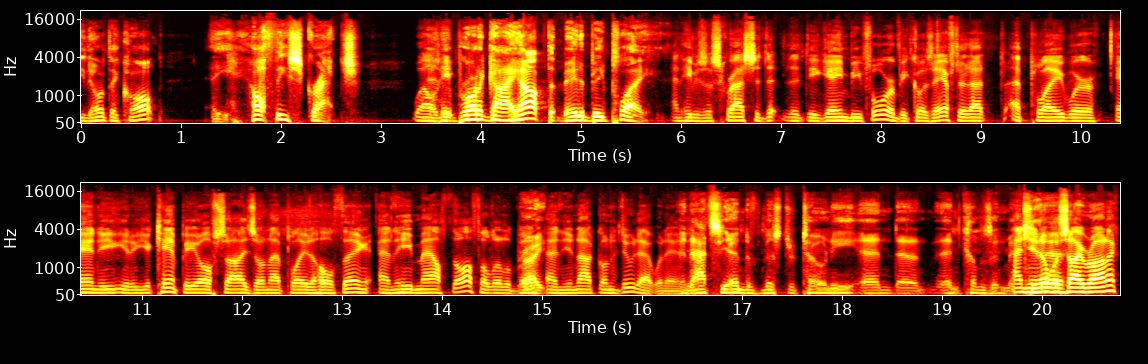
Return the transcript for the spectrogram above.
you know what they call it? A healthy scratch. Well, and he, they brought a guy up that made a big play. and he was a scratch the, the, the game before because after that, that play where Andy, you know, you can't be offsides on that play the whole thing, and he mouthed off a little bit, Right. and you're not going to do that with Andy. And that's the end of Mr. Toney, and uh, and comes in. And you know what's ironic?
